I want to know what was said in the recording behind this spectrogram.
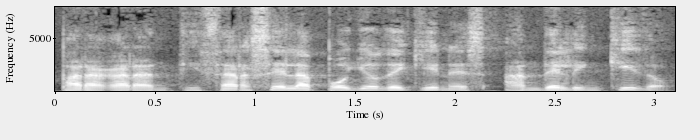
para garantizarse el apoyo de quienes han delinquido.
